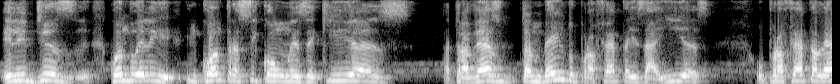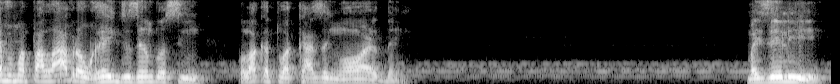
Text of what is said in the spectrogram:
Ele diz, quando ele encontra-se com Ezequias, através também do profeta Isaías, o profeta leva uma palavra ao rei dizendo assim: coloca a tua casa em ordem. Mas ele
